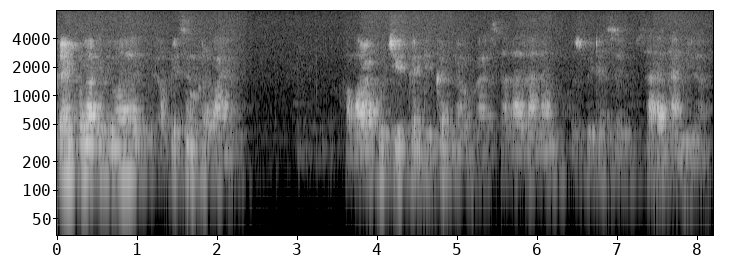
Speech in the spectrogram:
कैंप वाला के द्वारा ऑपरेशन करवाए। हैं हमारा कोई चीज़ का दिक्कत न होगा। सारा लाना हॉस्पिटल से सहायता मिला।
